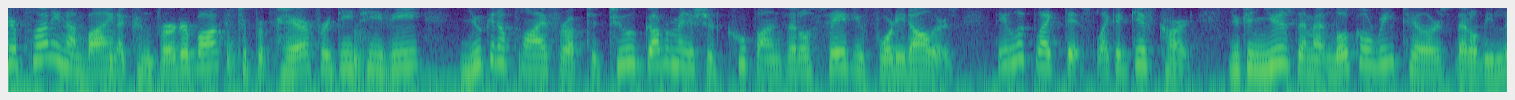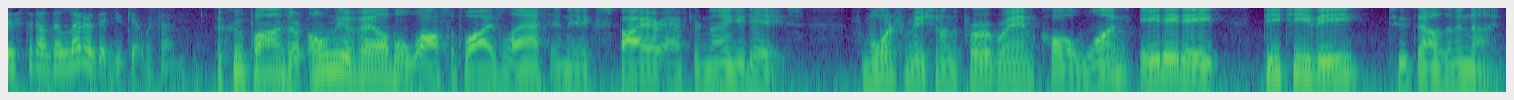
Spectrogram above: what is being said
you're planning on buying a converter box to prepare for DTV, you can apply for up to two government issued coupons that'll save you $40. They look like this, like a gift card. You can use them at local retailers that'll be listed on the letter that you get with them. The coupons are only available while supplies last and they expire after 90 days. For more information on the program, call 1 888 DTV 2009.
